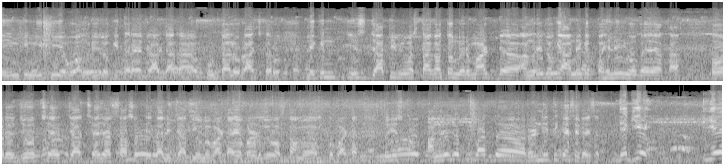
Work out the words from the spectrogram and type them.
इनकी नीति है वो अंग्रेज़ों की तरह फूट डालो राज करो। लेकिन इस जाति व्यवस्था का तो निर्माण अंग्रेज़ों के आने के पहले ही हो गया था। और जो छः जा- छः हज़ार सात सौ तैंतालीस जातियों में बांटा या वर्ण व्यवस्था में हमको बांटा तो इसको अंग्रेज़ों की बात रणनीति कैसे कह सकते देखिए ये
